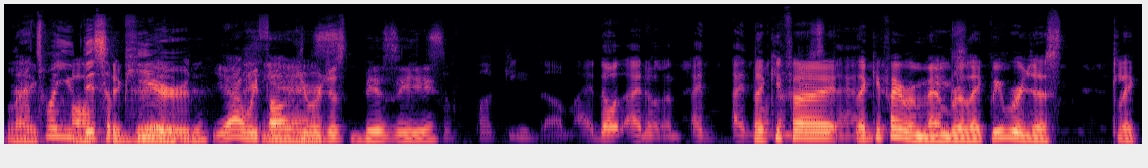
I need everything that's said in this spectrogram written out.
like That's why you disappeared. Yeah, we thought you were just busy. so fucking dumb. I don't. I don't. I. I don't Like if I understand like if. I remember, like we were just like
